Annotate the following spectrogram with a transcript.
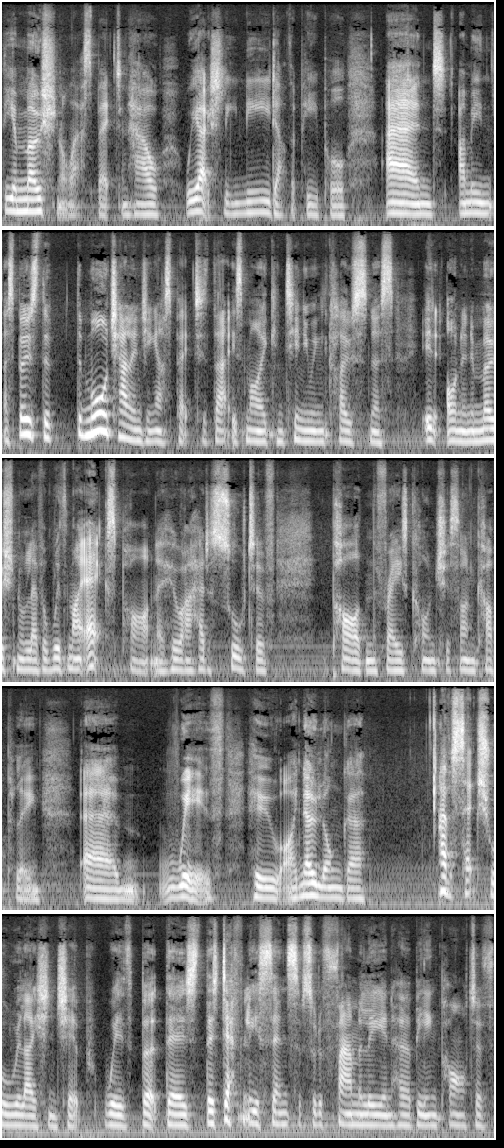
the emotional aspect and how we actually need other people. And I mean, I suppose the, the more challenging aspect of that is my continuing closeness in, on an emotional level with my ex partner, who I had a sort of pardon the phrase conscious uncoupling um, with, who I no longer have a sexual relationship with, but there's there's definitely a sense of sort of family and her being part of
